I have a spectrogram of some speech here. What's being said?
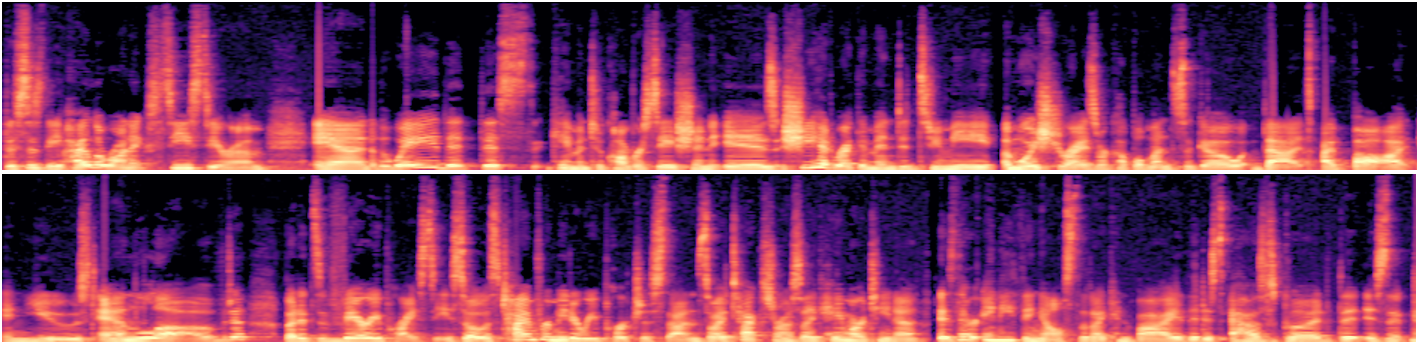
This is the Hyaluronic Sea Serum. And the way that this came into conversation is she had recommended to me a moisturizer a couple months ago that I bought and used and loved, but it's very pricey. So it was time for me to repurchase that. And so I texted her, and I was like, hey Martina, is there anything else that I can buy that is as good, that isn't,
